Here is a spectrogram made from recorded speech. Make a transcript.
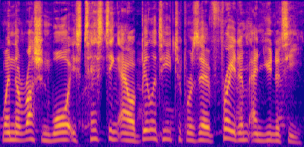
when the Russian war is testing our ability to preserve freedom and unity.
